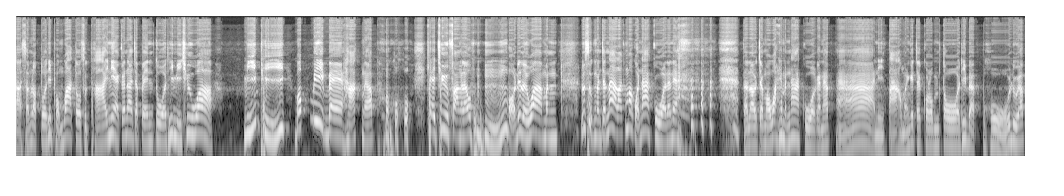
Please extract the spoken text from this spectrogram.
าสำหรับตัวที่ผมวาดตัวสุดท้ายเนี่ยก็น่าจะเป็นตัวที่มีชื่อว่าหมีผีบ๊อบบี้แบร์ฮักนะครับโอ้โหแค่ชื่อฟังแล้วบอกได้เลยว่ามันรู้สึกมันจะน่ารักมากกว่าน่ากลัวนะเนี่ย แต่เราจะมาวาดให้มันน่ากลัวกันนะครับ อ่า นี่ตาของมันก็จะกลมโตที่แบบโอ้โหดูครับ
